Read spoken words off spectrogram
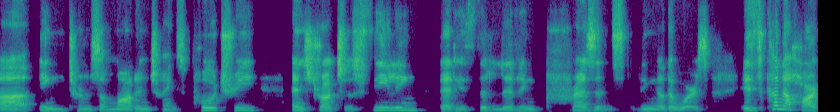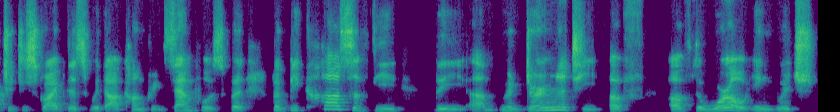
uh, in terms of modern Chinese poetry and structures feeling that is the living presence. In other words, it's kind of hard to describe this without concrete examples, but, but because of the, the um, modernity of, of the world in which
